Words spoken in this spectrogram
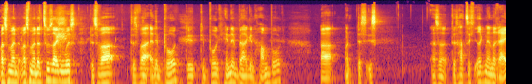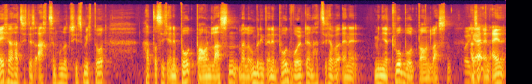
was, man, was man dazu sagen muss, das war, das war eine Burg, die, die Burg Henneberg in Hamburg. Äh, und das ist, also das hat sich irgendein Reicher, hat sich das 1800 schieß mich tot, hat er sich eine Burg bauen lassen, weil er unbedingt eine Burg wollte und hat sich aber eine Miniaturburg bauen lassen. Voll also ein, ein,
